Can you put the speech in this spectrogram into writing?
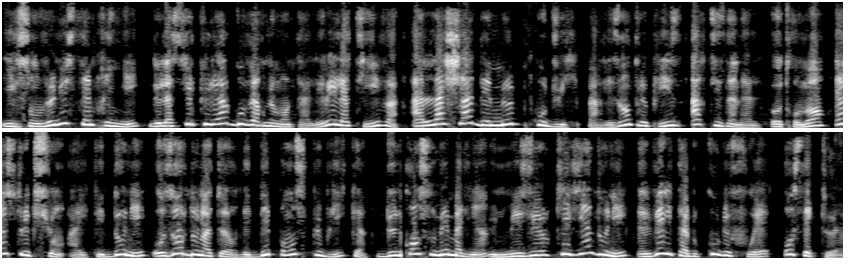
ils sont venus s'imprégner de la circulaire gouvernementale relative à l'achat des meubles produits par les entreprises artisanales. Autrement, instruction a été donnée aux ordonnateurs des dépenses publiques de consommer malien, une mesure qui vient donner un véritable coup de fouet au secteur.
